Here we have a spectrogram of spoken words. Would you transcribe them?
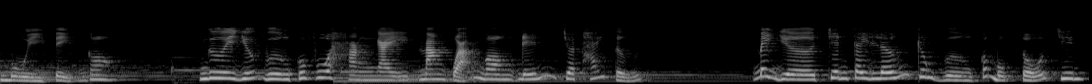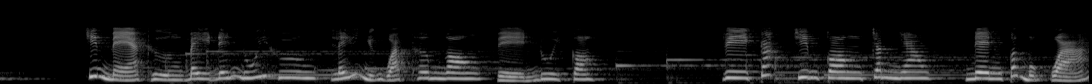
mùi vị ngon. Người giữ vườn của vua hàng ngày mang quả ngon đến cho thái tử bây giờ trên cây lớn trong vườn có một tổ chim. Chim mẹ thường bay đến núi hương lấy những quả thơm ngon về nuôi con. Vì các chim con tranh nhau nên có một quả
